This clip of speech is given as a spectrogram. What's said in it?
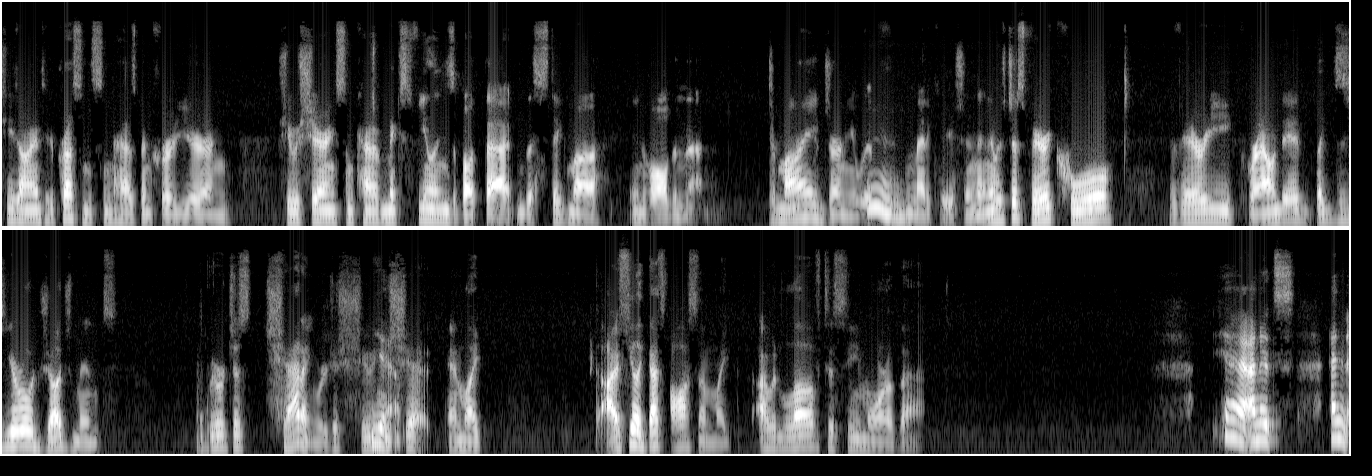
she's on antidepressants and has been for a year, and she was sharing some kind of mixed feelings about that and the stigma involved in that. My journey with Hmm. medication, and it was just very cool, very grounded, like zero judgment. We were just chatting, we were just shooting Yeah. shit, and like, I feel like that's awesome. Like, I would love to see more of that. Yeah, and it's and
